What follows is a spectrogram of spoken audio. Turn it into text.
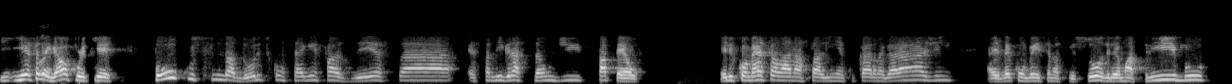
E, e isso é legal porque poucos fundadores conseguem fazer essa, essa migração de papel. Ele começa lá na salinha com o cara na garagem, aí vai convencendo as pessoas, ele é uma tribo,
